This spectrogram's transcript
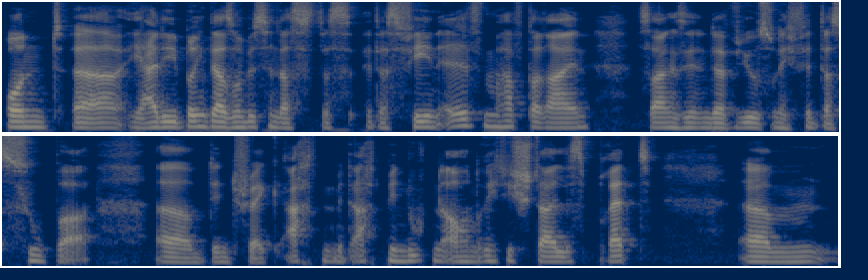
Und äh, ja, die bringt da so ein bisschen das, das, das Feen-Elfenhafte rein, sagen sie in Interviews. Und ich finde das super, äh, den Track. Acht, mit acht Minuten auch ein richtig steiles Brett. Ähm,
